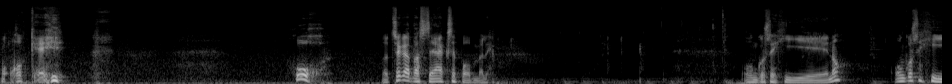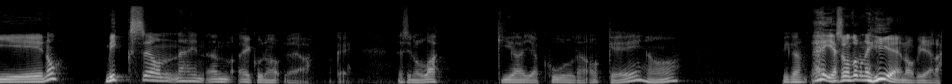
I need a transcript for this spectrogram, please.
No, Okei. Okay. Huh. No tsekataan se X-pommeli. Onko se hieno? Onko se hieno? Miksi se on näin? Ei kun jaa, okei. Okay. Ja siinä on lakkia ja cooldown, okei, okay, joo. Pika... Hei, ja se on tommonen hieno vielä.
